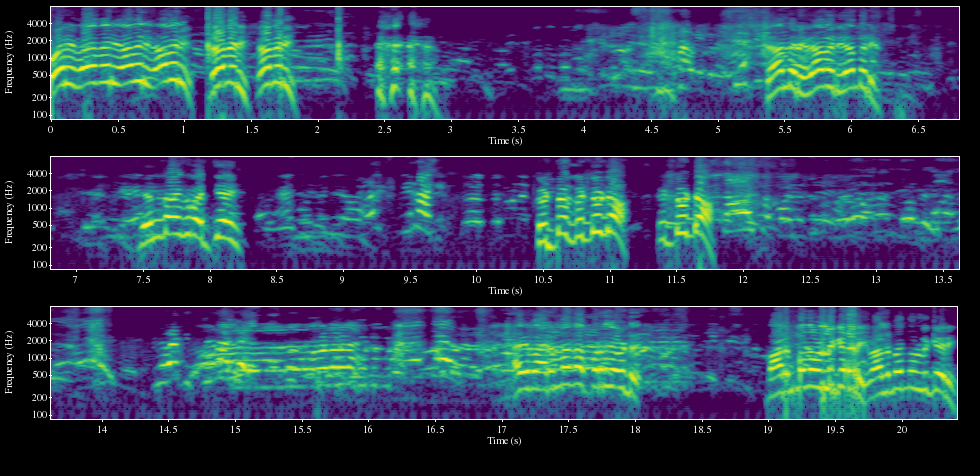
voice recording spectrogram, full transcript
ഒരു വേവരി വേവരി വേവരി വേവരി വേവരി വേവരി വേവരി വേവരി എന്താ പറ്റിയേ? കിട്ടു കിട്ടൂട്ടോ കിട്ടൂട്ടോ. അത് വരുമ്പോ അപ്പുറത്തോട്ട്. വരുമ്പോ ഉള്ളിൽ കയറി വരുമ്പോ ഉള്ളിൽ കയറി.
